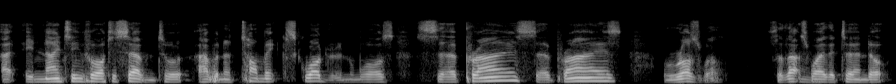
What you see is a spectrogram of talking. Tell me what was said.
uh, in 1947 to have an atomic squadron was surprise, surprise, Roswell. So that's mm. why they turned up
